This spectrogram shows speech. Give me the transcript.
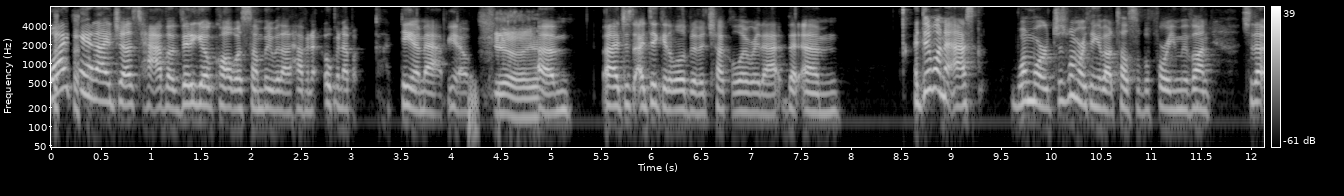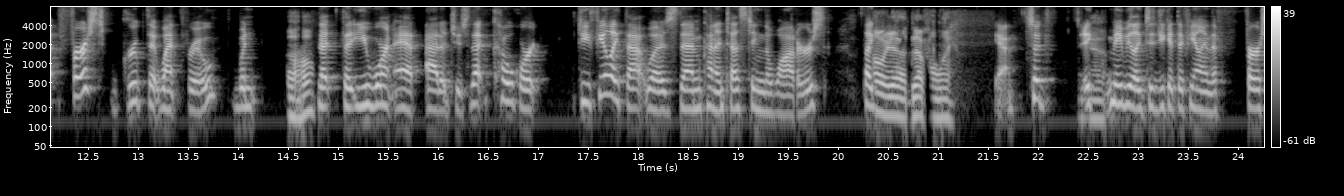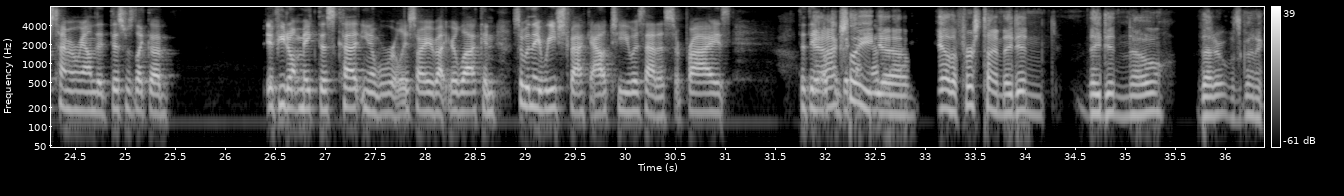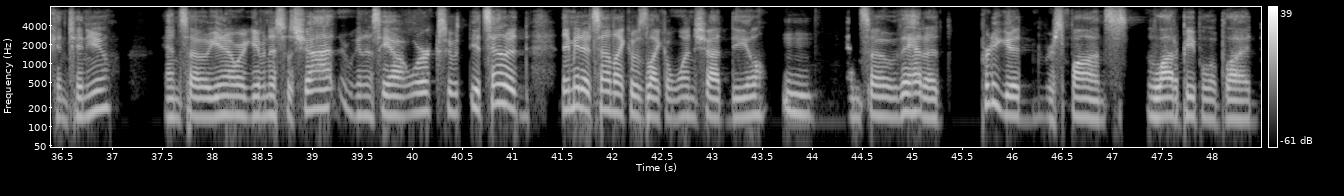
why can't I just have a video call with somebody without having to open up a damn app? You know? Yeah. yeah. Um, I just I did get a little bit of a chuckle over that, but um, I did want to ask one more, just one more thing about Tulsa before you move on. So that first group that went through when uh-huh. that that you weren't at, added to, so that cohort, do you feel like that was them kind of testing the waters? Like, oh yeah, definitely. Yeah. So yeah. Maybe like, did you get the feeling the first time around that this was like a if you don't make this cut, you know, we're really sorry about your luck. And so when they reached back out to you, was that a surprise that they yeah, actually, yeah, yeah, the first time they didn't, they didn't know that it was going to continue. And so, you know, we're giving this a shot. We're going to see how it works. It, it, sounded, they made it sound like it was like a one shot deal. Mm-hmm. And so they had a pretty good response. A lot of people applied.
